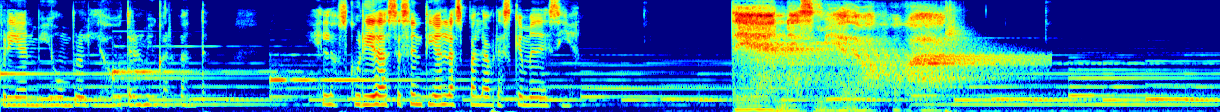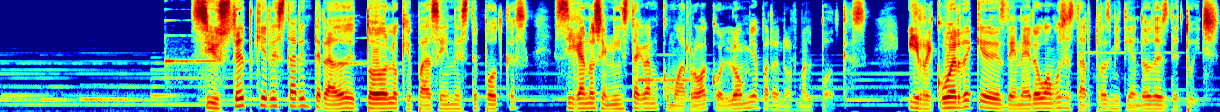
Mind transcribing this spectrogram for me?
fría en mi hombro y la otra en mi garganta. En la oscuridad se sentían las palabras que me decían. Tienes miedo a jugar. Si usted quiere estar enterado de todo lo que pase en este podcast, síganos en Instagram como arroba Colombia Paranormal Podcast. Y recuerde que desde enero vamos a estar transmitiendo desde Twitch.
